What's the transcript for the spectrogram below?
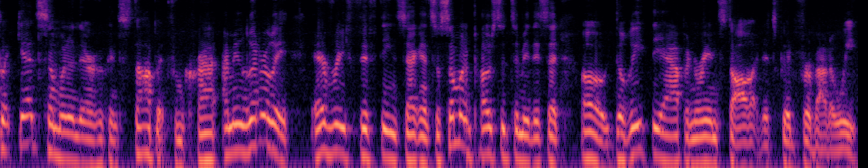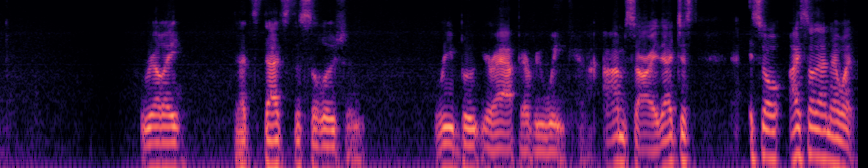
but get someone in there who can stop it from crash. I mean, literally every 15 seconds. So someone posted to me, they said, oh, delete the app and reinstall it, and it's good for about a week. Really? That's that's the solution. Reboot your app every week. I'm sorry, that just. So I saw that and I went,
